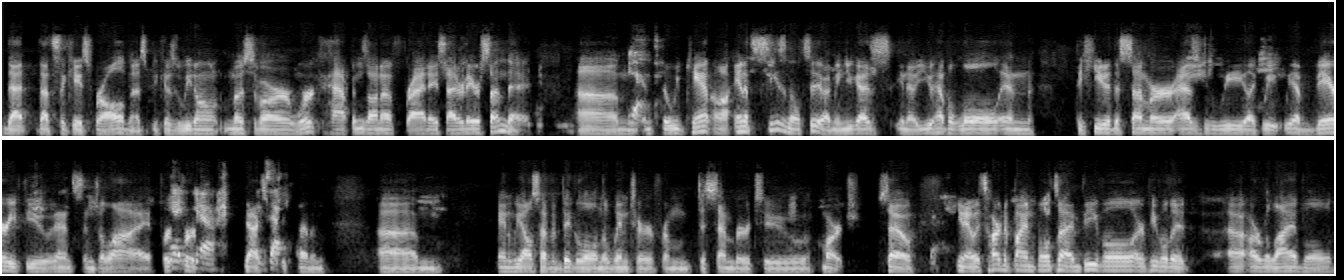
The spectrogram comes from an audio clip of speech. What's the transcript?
that that's the case for all of us because we don't, most of our work happens on a Friday, Saturday, or Sunday. Um, Yeah. And so we can't, uh, and it's seasonal too. I mean, you guys, you know, you have a lull in the heat of the summer, as do we. Like we, we have very few events in July for, Yeah, for yeah, Jackson exactly. Um, and we also have a big lull in the winter from December to March. So, you know, it's hard to find full time people or people that uh, are reliable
